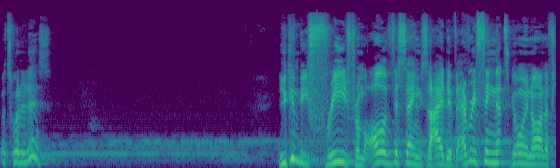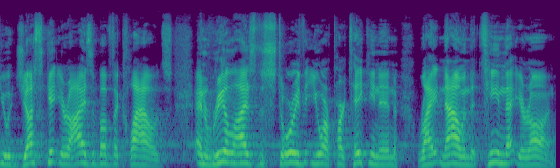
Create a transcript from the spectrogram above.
That's what it is. You can be freed from all of this anxiety of everything that's going on if you would just get your eyes above the clouds and realize the story that you are partaking in right now and the team that you're on.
